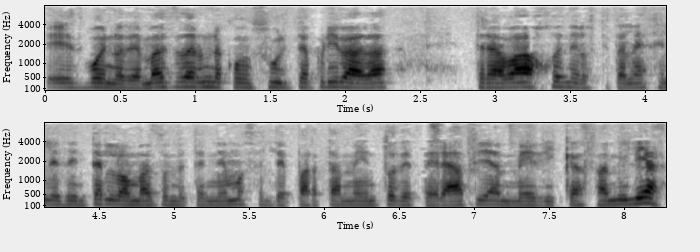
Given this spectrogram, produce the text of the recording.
es bueno, además de dar una consulta privada, trabajo en el Hospital Ángeles de Interlomas donde tenemos el departamento de terapia médica familiar.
